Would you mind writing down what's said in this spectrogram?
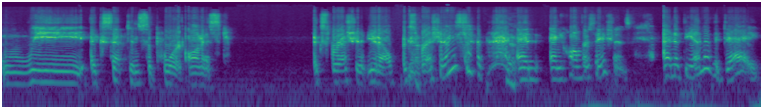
we accept and support honest expression you know expressions yeah. and and conversations and at the end of the day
